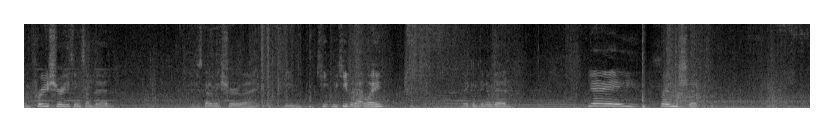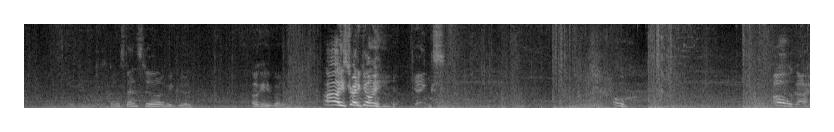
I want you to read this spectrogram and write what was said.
I'm pretty sure he thinks I'm dead. I just gotta make sure that he keep we keep it that way. Make him think I'm dead. Yay! Friendship. Don't stand still and we good. Okay, he's going to- Oh, he's trying to kill me! Yikes! Oh! Oh gosh!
